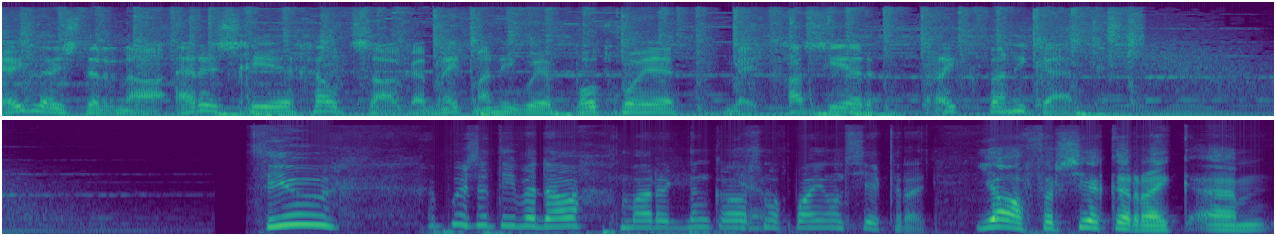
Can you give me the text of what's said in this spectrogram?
Jy luister na RSG Geldsaake met Money Web Potgoe met gasheer Ryk van die Kerk. Theo, 'n positiewe dag, maar ek dink daar's ja. nog baie onsekerheid. Ja, verseker ryk. Ehm um,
